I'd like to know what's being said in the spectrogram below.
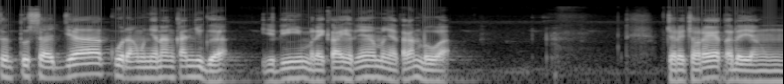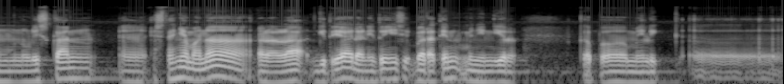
tentu saja kurang menyenangkan juga. Jadi mereka akhirnya menyatakan bahwa coret-coret ada yang menuliskan eh, ST-nya mana lalala gitu ya dan itu baratin menyindir ke pemilik eh,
